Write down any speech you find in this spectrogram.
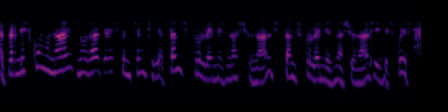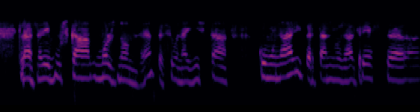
eh, per les comunals nosaltres pensem que hi ha tants problemes nacionals, tants problemes nacionals, i després, clar, s'ha de buscar molts noms eh, per fer una llista comunal i, per tant, nosaltres eh,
